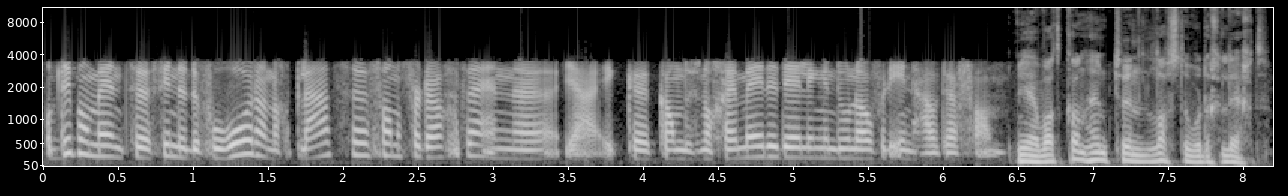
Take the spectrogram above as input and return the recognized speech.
Op dit moment vinden de verhoren nog plaats van de verdachte. En ja, ik kan dus nog geen mededelingen doen over de inhoud daarvan. Ja, wat kan hem ten laste worden gelegd?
